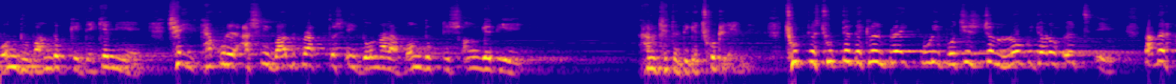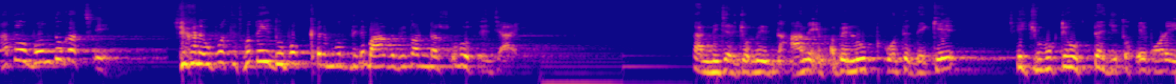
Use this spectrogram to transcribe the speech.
বন্ধু বান্ধবকে ডেকে নিয়ে সেই ঠাকুরের আশীর্বাদ প্রাপ্ত সেই দোনালা বন্দুকটি সঙ্গে নিয়ে ধান খেতের দিকে ছুটলেন। ছুটতে ছুটতে দেখলেন প্রায় কুড়ি পঁচিশ জন লোক জড়ো হয়েছে। তাদের হাতেও বন্দুক আছে। সেখানে উপস্থিত হতেই দুপক্ষের মধ্যে বাঘ বিতণ্ডা শুরু হয়ে যায়। তার নিজের জমির ধান এভাবে লুট করতে দেখে সেই যুবকটি উত্তেজিত হয়ে পড়ে।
